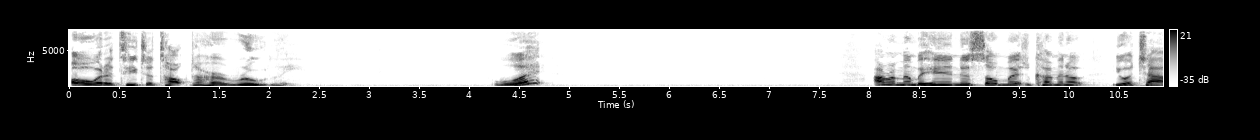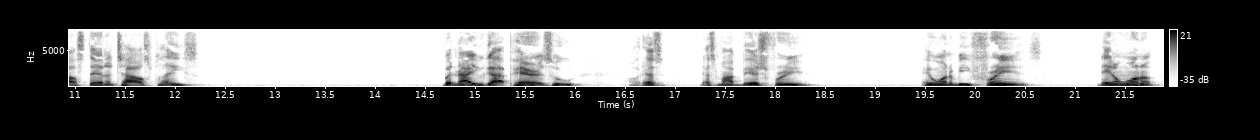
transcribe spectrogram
Oh, well, the teacher talked to her rudely. What? I remember hearing this so much coming up. You a child, stay in a child's place. But now you got parents who, oh, that's that's my best friend. They want to be friends. They don't want to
